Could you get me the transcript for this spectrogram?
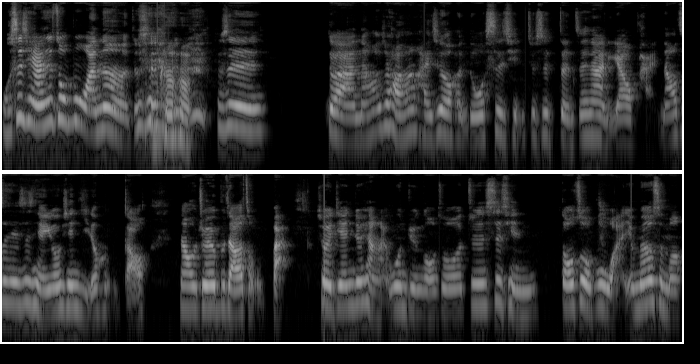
我事情还是做不完呢，就是 就是，对啊，然后就好像还是有很多事情，就是等在那里要排，然后这些事情的优先级都很高，然后我就会不知道怎么办，所以今天就想来问军狗说，就是事情都做不完，有没有什么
